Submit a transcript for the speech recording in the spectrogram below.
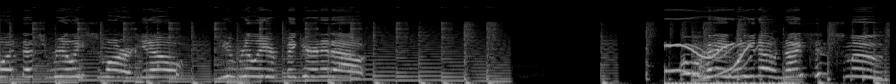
What? That's really smart. You know, you really are figuring it out. Oh, hey, what do you know? Nice and smooth.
